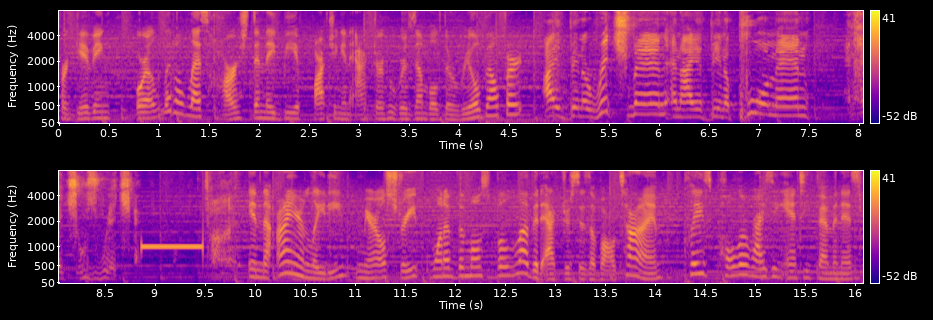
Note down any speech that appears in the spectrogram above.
forgiving, or a little less harsh than they'd be if watching an actor who resembled the real Belfort? I've been a rich man and I have been a poor man, and I choose rich. Time. In The Iron Lady, Meryl Streep, one of the most beloved actresses of all time, plays polarizing anti feminist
